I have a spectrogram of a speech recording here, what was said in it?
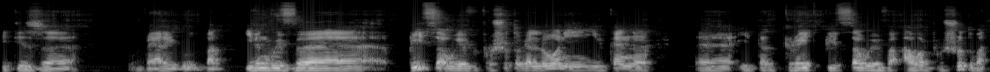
it is very good. But even with pizza with prosciutto galloni, you can eat a great pizza with our prosciutto, but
